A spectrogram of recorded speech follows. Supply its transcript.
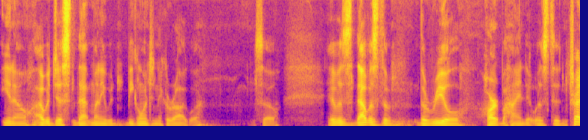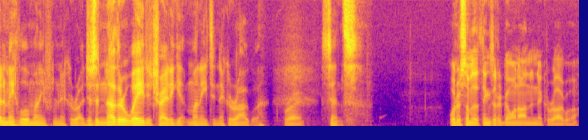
you know I would just that money would be going to Nicaragua. So it was that was the the real heart behind it was to try to make a little money from Nicaragua. Just another way to try to get money to Nicaragua. right. Since. What are some of the things that are going on in nicaragua?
